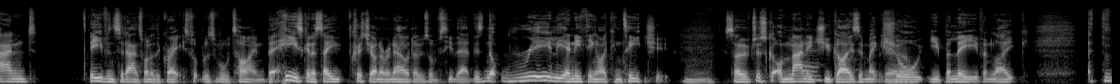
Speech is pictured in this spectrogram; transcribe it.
and even Zidane's one of the greatest footballers of all time. But he's going to say Cristiano Ronaldo is obviously there. There's not really anything I can teach you, hmm. so I've just got to manage you guys and make sure you believe and like the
